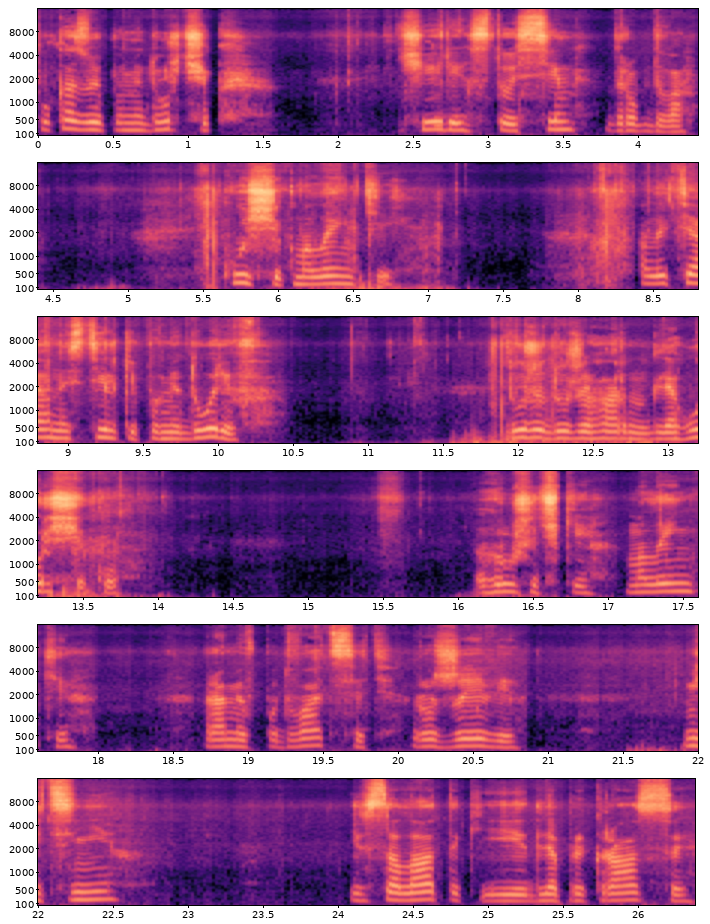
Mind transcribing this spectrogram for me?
Показую помідорчик Черрі 107 дроб 2. Кущик маленький, але тягне стільки помідорів. Дуже-дуже гарно для горщику. Грушечки маленькі, рамів по 20, рожеві, міцні. І в салатик, і для прикраси,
